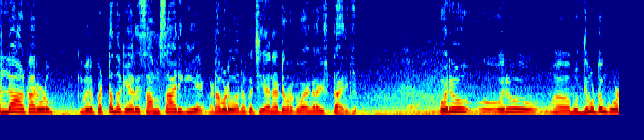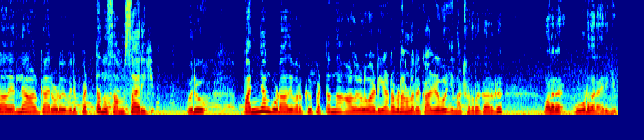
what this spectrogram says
എല്ലാ ആൾക്കാരോടും ഇവർ പെട്ടെന്ന് കയറി സംസാരിക്കുകയും ഇടപെടുവാനൊക്കെ ചെയ്യാനായിട്ട് ഇവർക്ക് ഭയങ്കര ഇഷ്ടമായിരിക്കും ഒരു ഒരു ബുദ്ധിമുട്ടും കൂടാതെ എല്ലാ ആൾക്കാരോടും ഇവർ പെട്ടെന്ന് സംസാരിക്കും. ഒരു പഞ്ഞം കൂടാതെ ഇവർക്ക് പെട്ടെന്ന് ആളുകളുമായിട്ട് ഇടപെടാനുള്ളൊരു കഴിവ് ഈ നക്ഷത്രക്കാർക്ക് വളരെ കൂടുതലായിരിക്കും.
